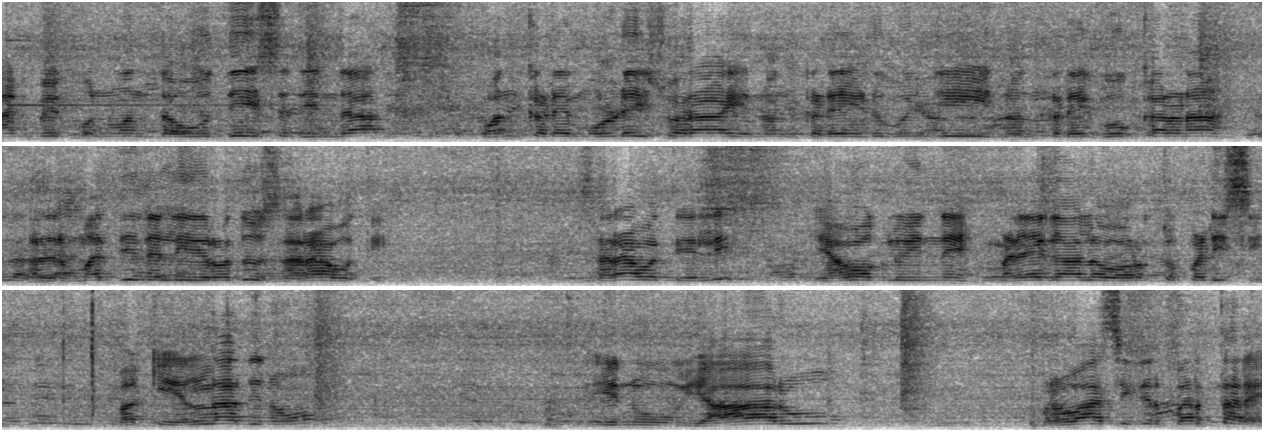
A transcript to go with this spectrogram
ಆಗಬೇಕು ಅನ್ನುವಂಥ ಉದ್ದೇಶದಿಂದ ಒಂದು ಕಡೆ ಮುರುಡೇಶ್ವರ, ಇನ್ನೊಂದು ಕಡೆ ಇಡುಗುಂಜಿ, ಇನ್ನೊಂದು ಕಡೆ ಗೋಕರ್ಣ, ಅದರ ಮಧ್ಯದಲ್ಲಿ ಇರೋದು ಸರಾವತಿ. ಸರಾವತಿಯಲ್ಲಿ ಯಾವಾಗಲೂ ಇನ್ನೇ ಮಳೆಗಾಲ ಹೊರತುಪಡಿಸಿ ಬಾಕಿ ಎಲ್ಲ ದಿನವೂ ಏನು ಯಾರು ಪ್ರವಾಸಿಗರು ಬರ್ತಾರೆ.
